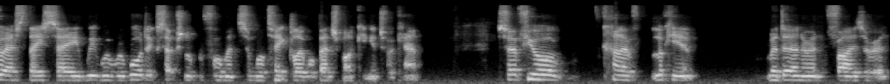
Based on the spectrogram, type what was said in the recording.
US, they say we will reward exceptional performance and we'll take global benchmarking into account. So if you're kind of looking at Moderna and Pfizer and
